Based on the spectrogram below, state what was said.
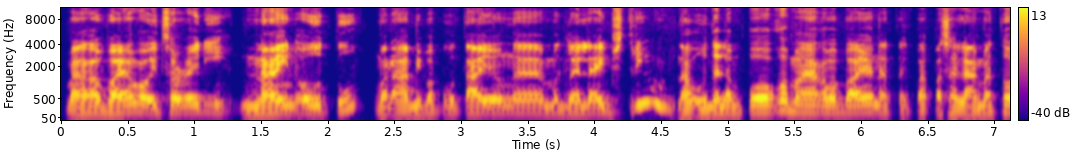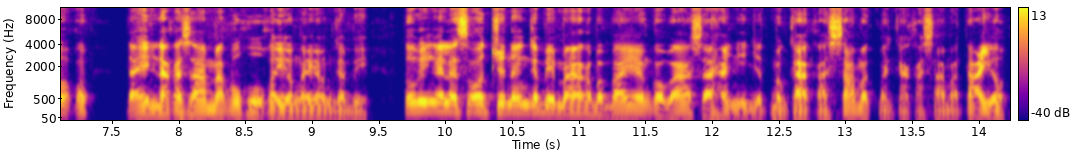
Mga kababayan ko, it's already 9.02. Marami pa po tayong ah, magla-live stream. Nauna lang po ako, mga kababayan, at nagpapasalamat ho ako dahil nakasama ko ho kayo ngayong gabi. Tuwing alas 8 ng gabi, mga kababayan ko, maasahan ninyo at magkakasama at magkakasama tayo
